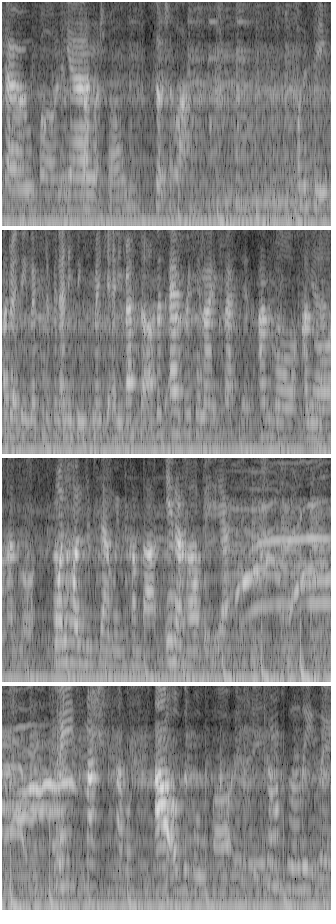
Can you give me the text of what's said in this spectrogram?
so, fun. It was yeah. so much fun. Such a laugh. Honestly, I don't think there could have been anything to make it any better. It was everything I expected and more and Yeah. more and more. 100% we would come back. In a heartbeat. Yeah. We smashed Kavos out of the ballpark, didn't? Completely.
